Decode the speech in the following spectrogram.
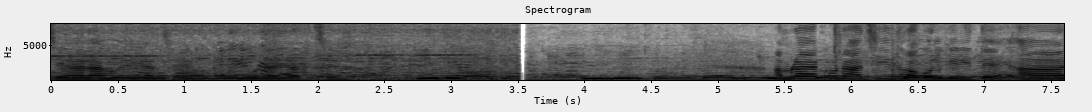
চেহারা হয়ে গেছে, বোঝা যাচ্ছে। আমরা এখন আছি ধবলগিরিতে, আর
